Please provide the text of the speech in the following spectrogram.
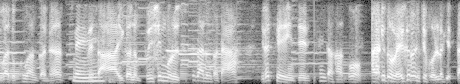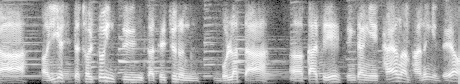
누가 놓고 간 거는 네. 그래서 아 이거는 분신물을 습득하는 거다. 이렇게 이제 생각하고 자기도 왜 그런지 모르겠다. 어, 이게 진짜 절도인지가 될 줄은 몰랐다. 어, 까지 굉장히 다양한 반응인데요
